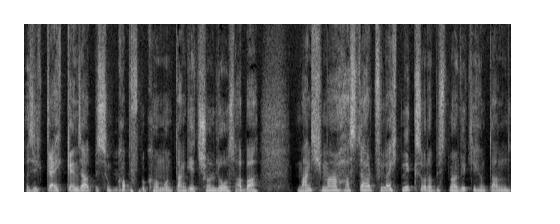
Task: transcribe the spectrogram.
dass ich gleich Gänsehaut bis zum Kopf bekomme und dann geht's schon los. Aber manchmal hast du halt vielleicht nichts oder bist mal wirklich und dann,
